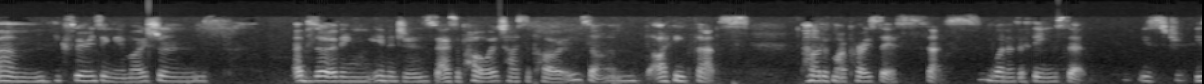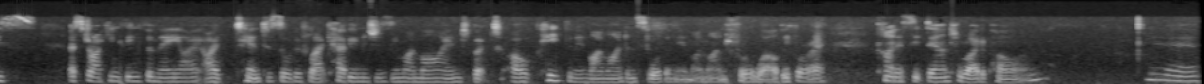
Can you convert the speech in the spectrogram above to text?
um, experiencing the emotions, observing images as a poet, I suppose. Um, I think that's part of my process. That's one of the things that is is a striking thing for me. I, I, tend to sort of like have images in my mind, but I'll keep them in my mind and store them in my mind for a while before I kind of sit down to write a poem. Yeah,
